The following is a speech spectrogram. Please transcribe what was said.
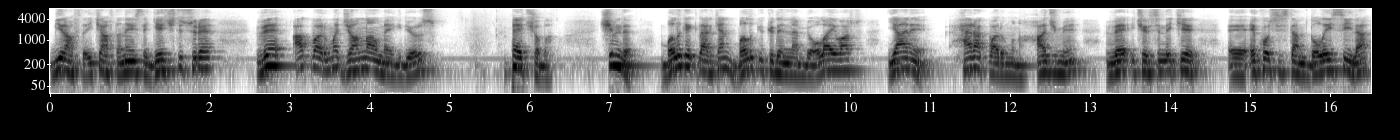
bir hafta iki hafta neyse geçti süre ve akvaryuma canlı almaya gidiyoruz. Pet shop'a. Şimdi balık eklerken balık yükü denilen bir olay var. Yani her akvaryumun hacmi ve içerisindeki e, ekosistem dolayısıyla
